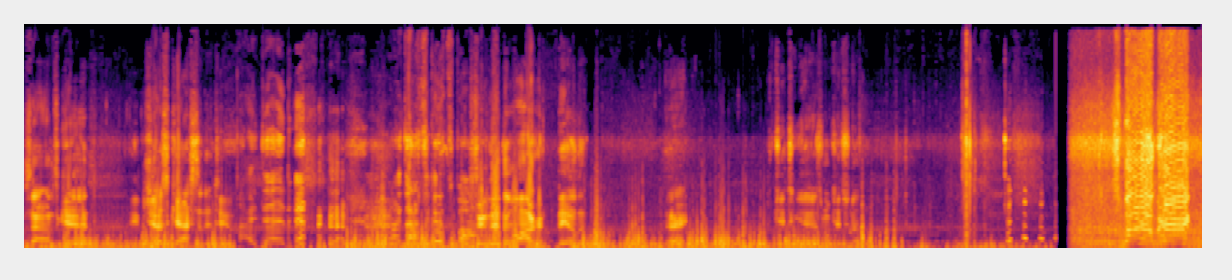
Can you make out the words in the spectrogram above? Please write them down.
Sounds good. You just casted it too. I did. That's a good spot. Soon as hit the water, nailed it. All right, catch you guys. I'm catch up. Smile, Greg.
